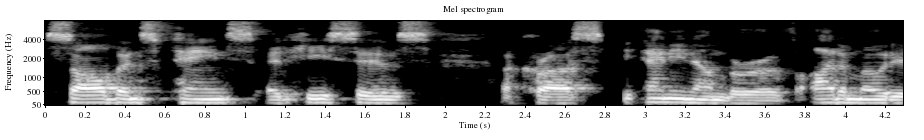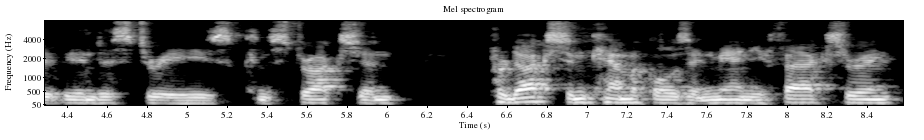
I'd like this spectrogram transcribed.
solvents, paints, adhesives across any number of automotive industries, construction, production chemicals in manufacturing,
